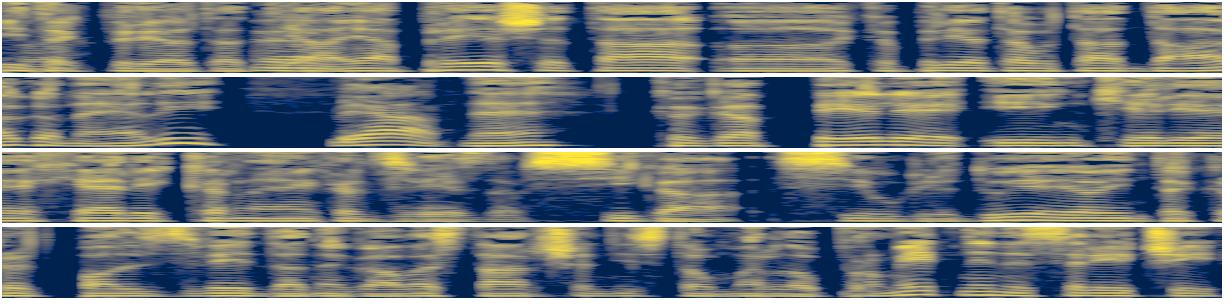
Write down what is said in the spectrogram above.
itak prijava, ja. ja, prej je še ta, uh, ki prijava v ta Dagon Alley, ja. ki ga pelje in kjer je Harry kar naenkrat zvezda. Vsi ga si ogledujejo in takrat pa zve, da njegova starša nista umrla v prometni nesreči,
